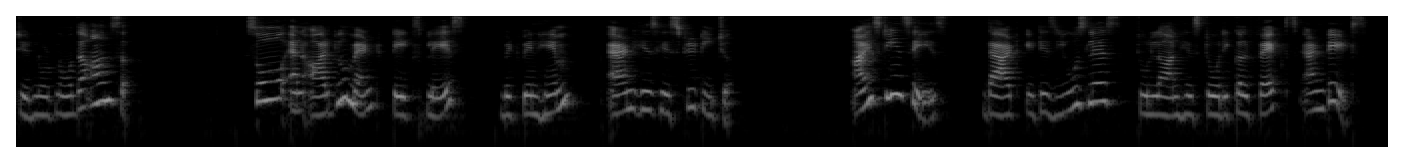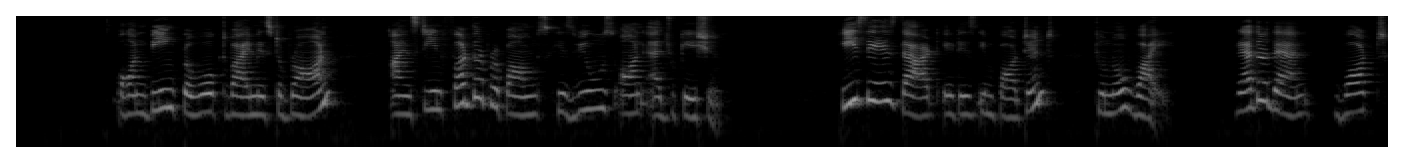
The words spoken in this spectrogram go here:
did not know the answer. So an argument takes place between him and his history teacher. Einstein says that it is useless to learn historical facts and dates. On being provoked by Mr. Braun, Einstein further propounds his views on education. He says that it is important to know why rather than what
